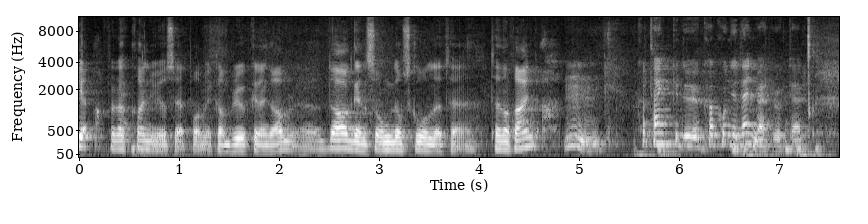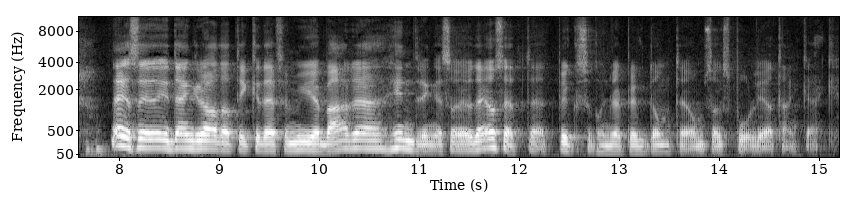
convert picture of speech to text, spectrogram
Ja, for da kan vi jo se på om vi kan bruke den gamle, dagens ungdomsskole til, til noe annet. Mm. Hva tenker du, hva kunne den vært brukt til? Nei, så I den grad at ikke det er for mye bærehindringer, så er jo det også et, et bygg som kunne vært bygd om til omsorgsboliger, tenker jeg.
